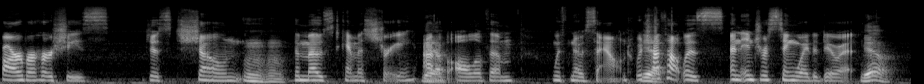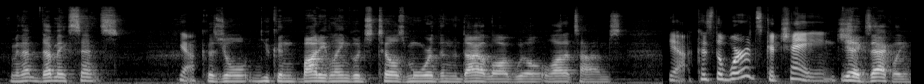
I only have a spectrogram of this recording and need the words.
Barbara Hershey's just shown Mhm. the most chemistry out of all of them with no sound, which Yeah. I thought was an interesting way to do it. yeah. I mean that that makes sense Yeah. because you'll you can body language tells more than the dialogue will a lot of times. Yeah, because the words could change. Yeah, exactly.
